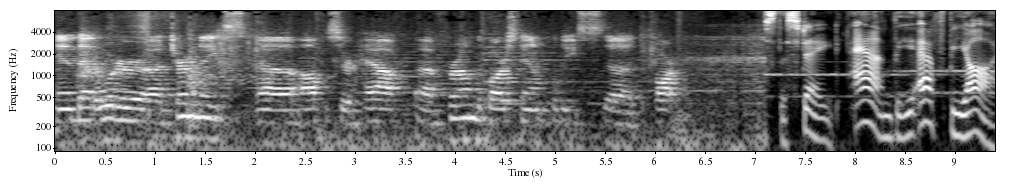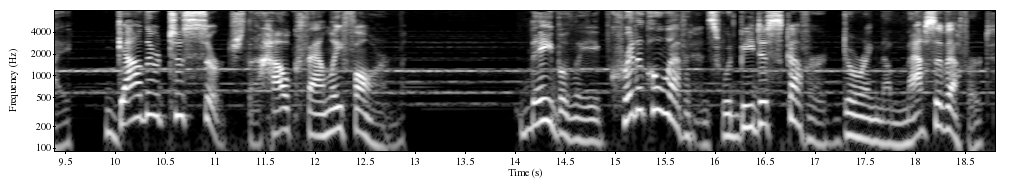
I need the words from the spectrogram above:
and that order uh, terminates uh, Officer Howe uh, from the Bardstown Police uh, Department. The state and the FBI gathered to search the Houck family farm. They believe critical evidence would be discovered during the massive effort.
